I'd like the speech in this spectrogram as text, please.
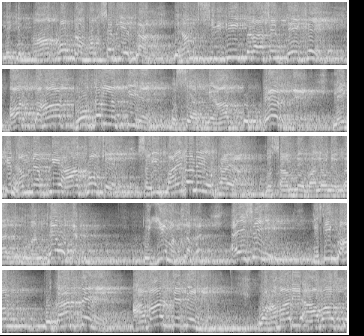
لیکن آنکھوں کا مقصد یہ تھا کہ ہم سیدھی طرح سے دیکھیں اور کہاں ٹھوکر لگتی ہے، اس سے اپنے آپ کو پھیر دیں۔ لیکن ہم نے اپنی آنکھوں سے صحیح فائدہ نہیں اٹھایا۔ تو سامنے والوں نے کہا کہ تم اندھے ہو کیا؟ تو یہ مطلب ہے۔ ایسے ہی کسی کو ہم پکارتے ہیں، آواز دیتے ہیں، وہ ہماری آواز کو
